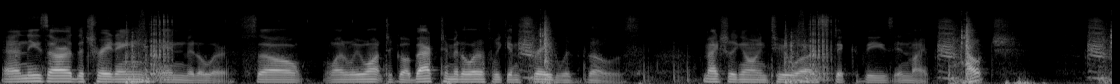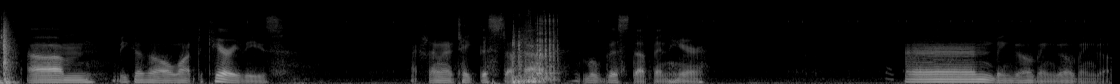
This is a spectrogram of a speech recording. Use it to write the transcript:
And these are the trading in Middle Earth. So when we want to go back to Middle Earth, we can trade with those. I'm actually going to uh, stick these in my pouch. Um, because I'll want to carry these. Actually, I'm going to take this stuff out. Move this stuff in here. And bingo, bingo, bingo.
